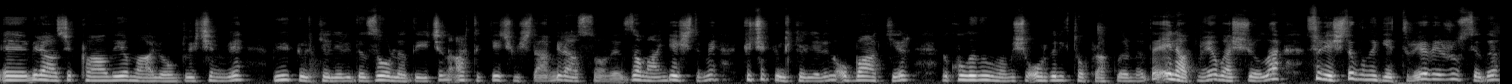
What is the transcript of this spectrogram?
birazcık pahalıya mal olduğu için ve büyük ülkeleri de zorladığı için artık geçmişten biraz sonra zaman geçti mi küçük ülkelerin o bakir kullanılmamış organik topraklarına da el atmaya başlıyorlar. Süreçte bunu getiriyor ve Rusya da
